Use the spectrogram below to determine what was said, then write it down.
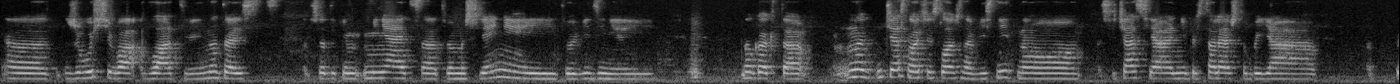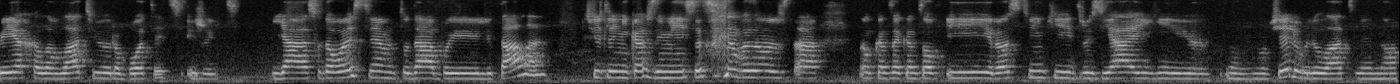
э, живущего в Латвии. Ну, то есть все-таки меняется твое мышление и твое видение, и ну, как-то Ну, честно, очень сложно объяснить, но сейчас я не представляю, чтобы я приехала в Латвию работать и жить. Я с удовольствием туда бы летала, чуть ли не каждый месяц, потому что, ну, в конце концов, и родственники, и друзья, и ну, вообще люблю Латвию, но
